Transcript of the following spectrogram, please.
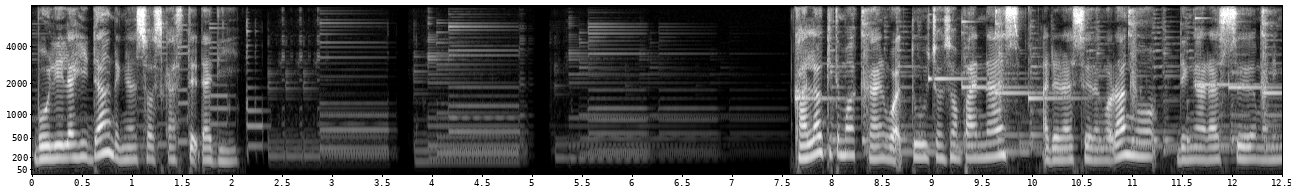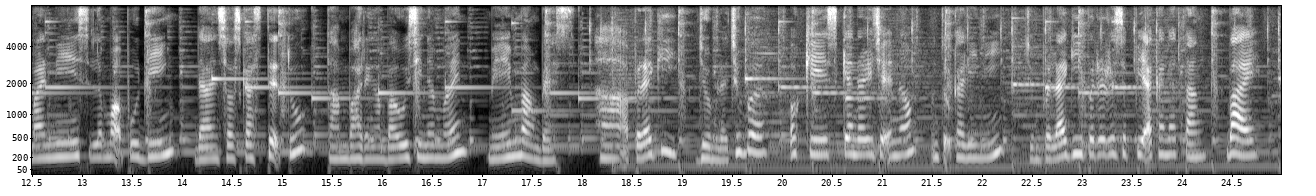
Bolehlah hidang dengan sos custard tadi. Kalau kita makan waktu consom panas, ada rasa rangup-rangup dengan rasa manis-manis, lemak puding dan sos custard tu tambah dengan bau cinnamon, memang best. Ha, apa lagi? Jomlah cuba. Okey, sekian dari Cik Enam untuk kali ini. Jumpa lagi pada resepi akan datang. Bye!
